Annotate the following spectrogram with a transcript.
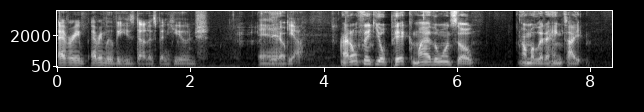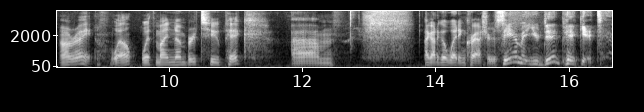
Every every movie he's done has been huge. And Yep. yeah. I don't think you'll pick my other one, so I'm gonna let it hang tight. All right. Well, with my number two pick, um, I got to go Wedding Crashers. Damn it, you did pick it.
